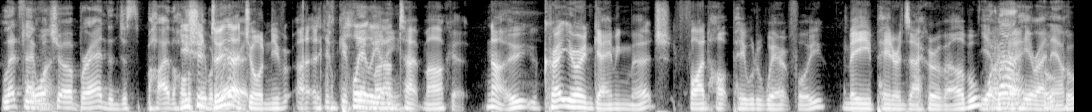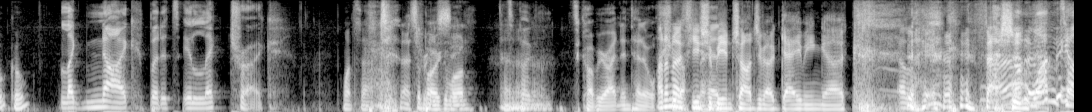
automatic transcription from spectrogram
Let's They launch won't. a brand and just hire the whole. You should do that, it. Jordan. You've uh, a, a them completely money. untapped market. No, you create your own gaming merch. Find hot people to wear it for you. Me, Peter, and Zack are available. Yeah, we're about- here right cool, now. Cool, cool. Like Nike, but it's Electrike. What's that? That's a Pokemon. sick. It's a Pokemon. It's copyright Nintendo. I don't know if you in the should be in charge of our gaming uh, fashion. don't- I One think time-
